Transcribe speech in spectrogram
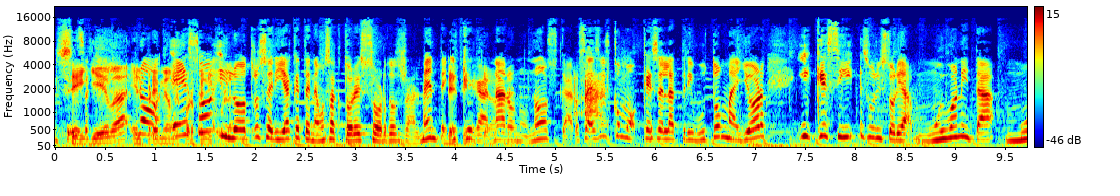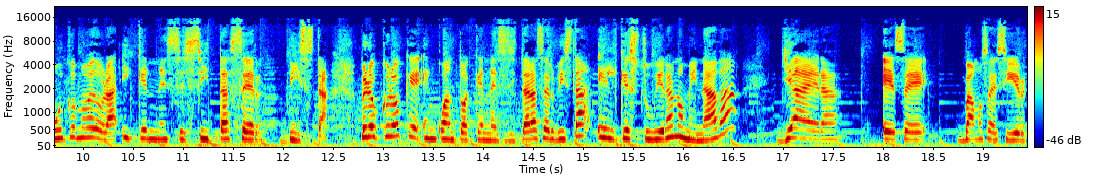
se lleva el no, premio a mejor eso película. y lo otro sería que tenemos actores sordos realmente y que ganaron un Oscar. O sea, eso es como que es el atributo mayor y que sí es una historia muy bonita, muy conmovedora y que necesita ser vista. Pero creo que en cuanto a que necesitara ser vista, el que estuviera nominada ya era ese, vamos a decir,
